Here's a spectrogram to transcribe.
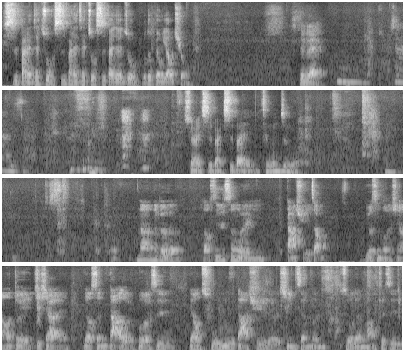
失败了再做，失败了再做，失败再做，我都不用要求，对不对？嗯，现在还是失败。虽然失败，失败成功之母。那那个老师身为大学长，有什么想要对接下来要升大二或者是要初入大学的新生们说的吗？就是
